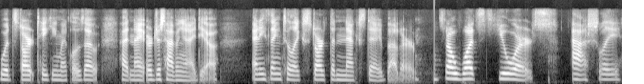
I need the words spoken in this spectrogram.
would start taking my clothes out at night or just having an idea. Anything to like start the next day better. So what's yours, Ashley?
